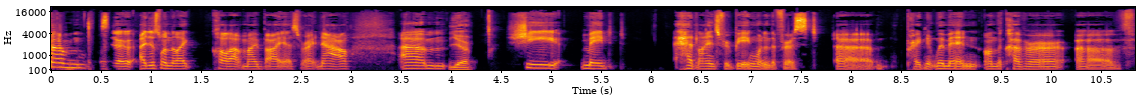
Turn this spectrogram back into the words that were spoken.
um, so I just want to like call out my bias right now. Um, yeah. She made headlines for being one of the first uh, pregnant women on the cover of,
